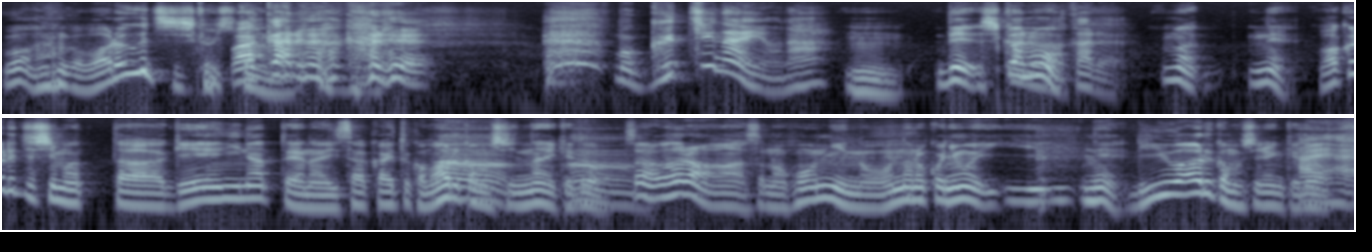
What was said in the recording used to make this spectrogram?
うわなんか悪口しか聞かない。かるわかる もう愚痴なんよな。うん、でししかかもかる。まあね別れてしまった原因になったようないさかいとかもあるかもしれないけど、うんうんそれはそれはまあその本人の女の子にもいね 理由はあるかもしれんけど、はいはい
